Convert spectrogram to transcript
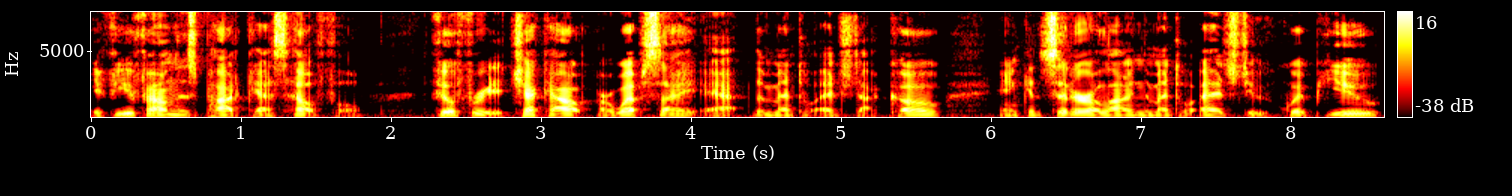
If you found this podcast helpful, feel free to check out our website at thementaledge.co and consider allowing the Mental Edge to equip you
